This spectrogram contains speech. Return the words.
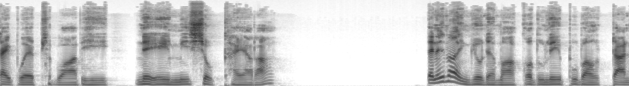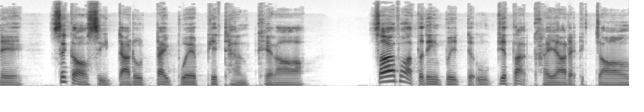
တိုက်ပွဲဖြစ်ပွားပြီးနေအိမ်မိရှုပ်ခံရတာတနေ့တိုင်းမြို့နယ်မှာကော်တူလေးပူပေါင်းတာနဲ့စစ်ကောင်စီတာတို့တိုက်ပွဲဖြစ်ထန်ခဲ့တာစားဖသတင်းပေးတူပြစ်ဒတ်ခံရတဲ့အကြောင်း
